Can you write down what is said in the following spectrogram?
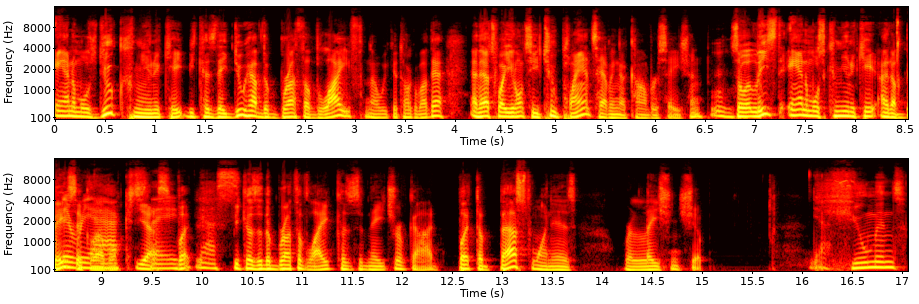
animals do communicate because they do have the breath of life. Now we could talk about that, and that's why you don't see two plants having a conversation. Mm-hmm. So at least animals communicate at a basic react, level. Yes, they- but yes. because of the breath of life, because of the nature of God. But the best one is relationship Yeah. humans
